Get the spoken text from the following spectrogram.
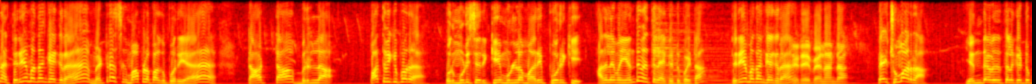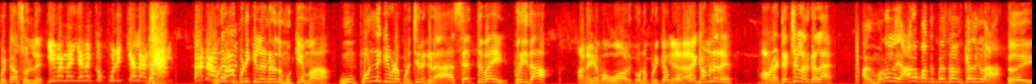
நான் தெரியாம தான் கேக்குறேன். மெட்ராஸுக்கு மாப்பிள்ளை பார்க்க போறிய. டாட்டா பிர்லா. பார்த்து வைக்க போற. ஒரு முடிச்செருக்கி முள்ள மாதிரி பொறுக்கி. அதுல இவன் எந்த விதத்துல கெட்டு போயிட்டான்? தெரியாம தான் கேக்குறேன். டேய், டேய் வேணாண்டா. டேய் சும்மாறா எந்த விதத்துல கெட்டு போயிட்டான் சொல்லு. இவனை எனக்கு பிடிக்கல உனக்கு பிடிக்கலன்றது முக்கியமா? உன் பொண்ணுக்கு இவனை பிடிச்சிருக்குடா. சேர்த்து வை. புரியுதா? அநேகமா உன் ஆளுக்கு உன்னை பிடிக்காம கம்முனு அவன டென்ஷன்ல இருக்கல அவன் முதல்ல யாரை பார்த்து பேசுறான்னு கேளுங்கடா. ஏய்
